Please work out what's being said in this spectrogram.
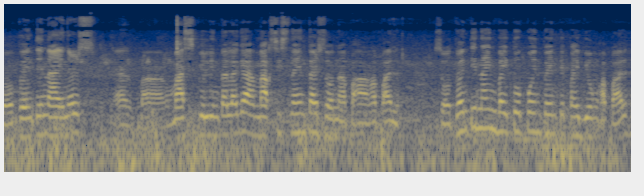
So 29ers, ayan, pang masculine talaga. Maxis 9 tires, so napakakapal. So 29 by 2.25 yung kapal.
